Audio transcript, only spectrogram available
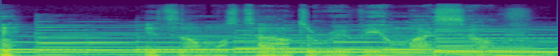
it's almost time to reveal myself.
